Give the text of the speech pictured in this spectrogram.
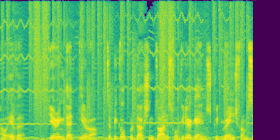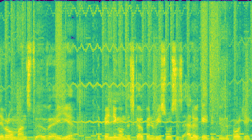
However, during that era, typical production times for video games could range from several months to over a year, depending on the scope and resources allocated to the project.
